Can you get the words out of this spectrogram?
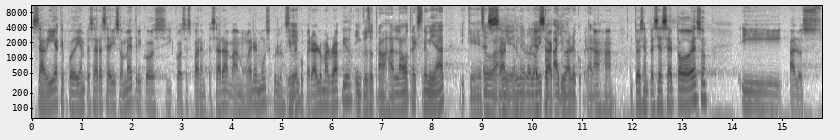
sabía que podía empezar a hacer isométricos y cosas para empezar a, mover el músculo y recuperarlo más rápido. Incluso trabajar la otra extremidad y que eso a nivel neurológico ayuda a recuperar. Ajá. Entonces empecé a hacer todo eso y a los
